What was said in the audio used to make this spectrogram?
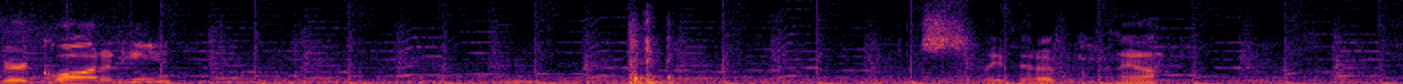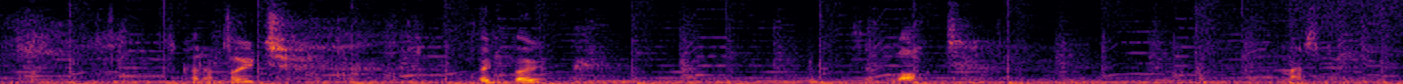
Very quiet in here. Just leave that open for now. It's got a boot. Big boot. Is it locked? Must be.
